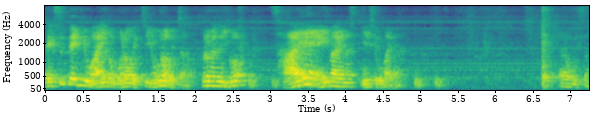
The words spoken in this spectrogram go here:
x 빼기 y가 뭐라고 했지? 요거라고 했잖아. 그러면 이거 4의 a 마이너스 b의 제곱 아니야? 따라오고 있어?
